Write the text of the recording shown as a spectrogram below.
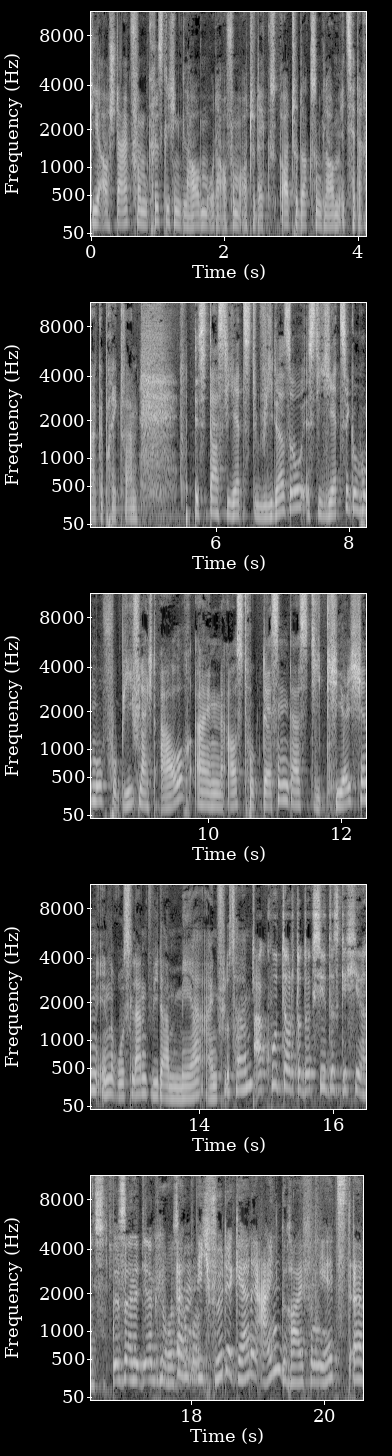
die auch stark vom christlichen Glauben oder auch vom orthodox, orthodoxen Glauben etc. geprägt waren. Ist das jetzt wieder so? Ist die jetzige Homophobie vielleicht auch ein Ausdruck dessen, dass die Kirchen in Russland wieder mehr Einfluss haben? Akute Orthodoxie des Gehirns. Das ist eine Diagnose. Ähm, ich würde gerne eingreifen jetzt. Äh,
